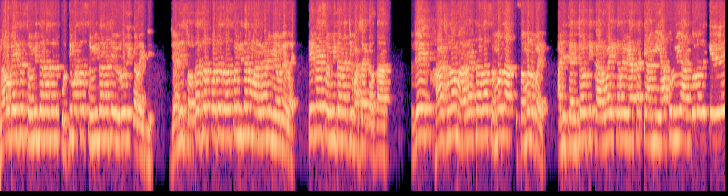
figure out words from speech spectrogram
नाव घ्यायचं संविधानात आणि कृती मात्र संविधानाच्या विरोधी करायची. ज्यांनी स्वतःचं पदच असंविधान मार्गाने मिळवलेलं आहे ते काय संविधानाची भाषा करतात? म्हणजे हा सुद्धा महाराष्ट्राला समजला समजलं पाहिजे. आणि त्यांच्यावरती कारवाई करावी यासाठी आम्ही यापूर्वी आंदोलन केलेले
